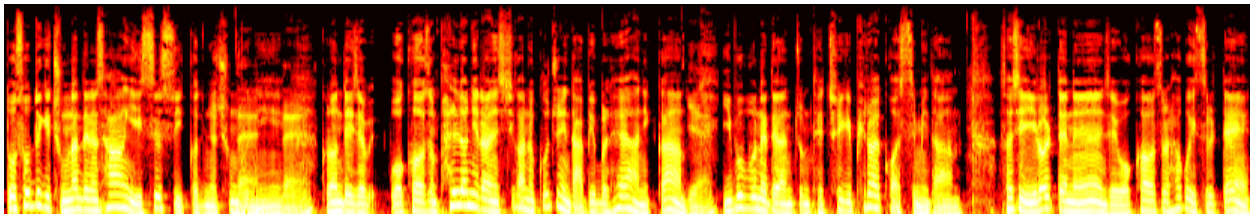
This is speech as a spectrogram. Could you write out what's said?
또 소득이 중단되는 상황이 있을 수 있거든요, 충분히. 네, 네. 그런데 이제 워크아웃은 8년이라는 시간을 꾸준히 납입을 해야 하니까 예. 이 부분에 대한 좀 대책이 필요할 것 같습니다. 사실 이럴 때는 이제 워크아웃을 하고 있을 때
